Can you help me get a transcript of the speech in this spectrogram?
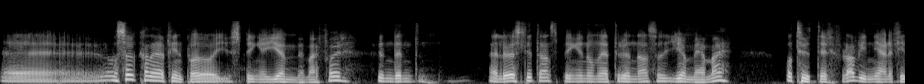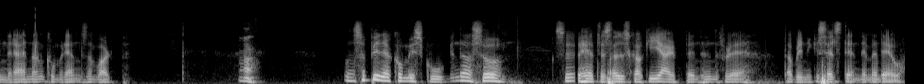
Eh, og så kan jeg finne på å springe og gjemme meg for. Hunden den er løs litt, han springer noen meter unna, så gjemmer jeg meg og tuter. For da vil den gjerne finne deg når den kommer igjen som valp. Ja. Og så begynner jeg å komme i skogen, da, så, så heter det seg at du skal ikke hjelpe en hund, for det, da blir den ikke selvstendig. Men det er jo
